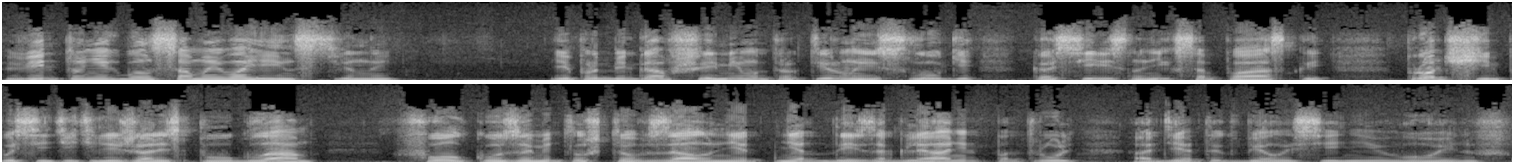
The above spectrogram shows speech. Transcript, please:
Вид у них был самый воинственный и пробегавшие мимо трактирные слуги косились на них с опаской. Прочие посетители жались по углам. Фолко заметил, что в зал нет-нет, да и заглянет патруль, одетых в бело-синие воинов.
